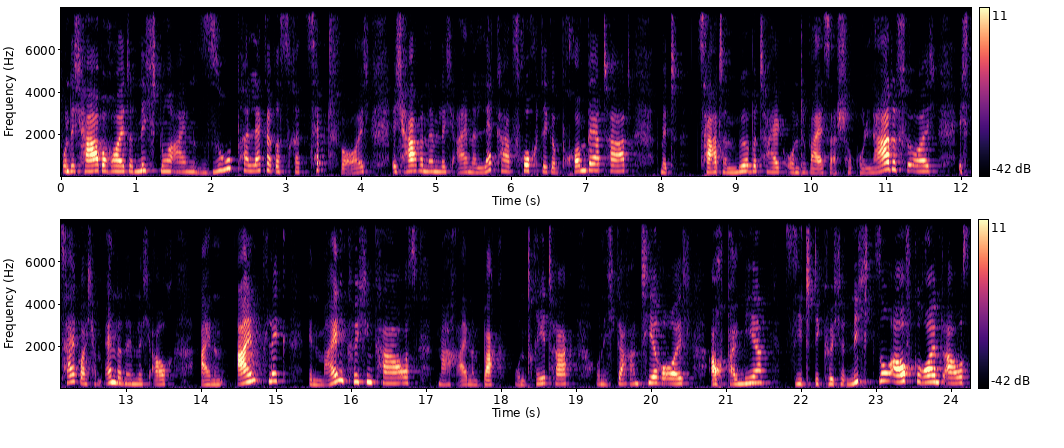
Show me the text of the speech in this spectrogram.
und ich habe heute nicht nur ein super leckeres Rezept für euch, ich habe nämlich eine lecker fruchtige Brombeertart mit zartem Mürbeteig und weißer Schokolade für euch. Ich zeige euch am Ende nämlich auch einen Einblick in mein Küchenchaos nach einem Back- und Drehtag und ich garantiere euch, auch bei mir sieht die Küche nicht so aufgeräumt aus,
